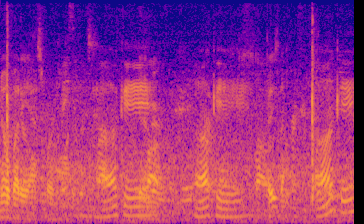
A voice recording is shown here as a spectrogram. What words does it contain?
nobody asks for an audience. Okay. Okay. Please don't. Okay.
